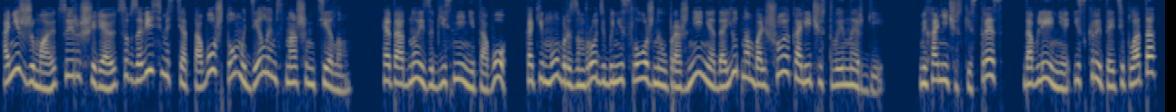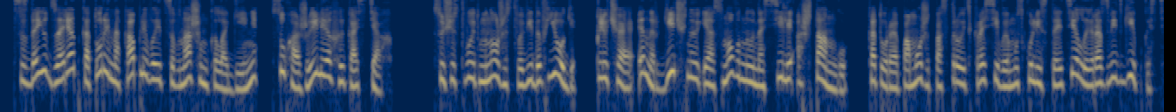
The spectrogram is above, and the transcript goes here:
Они сжимаются и расширяются в зависимости от того, что мы делаем с нашим телом. Это одно из объяснений того, каким образом вроде бы несложные упражнения дают нам большое количество энергии. Механический стресс, давление и скрытая теплота создают заряд, который накапливается в нашем коллагене, сухожилиях и костях. Существует множество видов йоги, включая энергичную и основанную на силе аштангу, которая поможет построить красивое мускулистое тело и развить гибкость,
